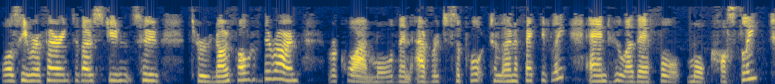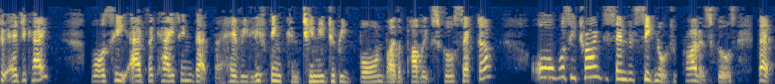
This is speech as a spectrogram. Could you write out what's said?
Was he referring to those students who, through no fault of their own, require more than average support to learn effectively and who are therefore more costly to educate? Was he advocating that the heavy lifting continue to be borne by the public school sector? Or was he trying to send a signal to private schools that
